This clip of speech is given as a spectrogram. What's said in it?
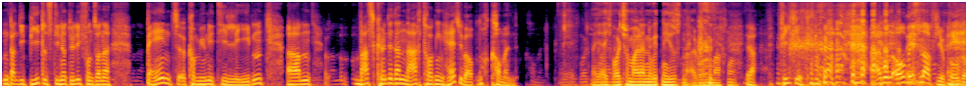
Und dann die Beatles, die natürlich von so einer Band-Community leben. Ähm, was könnte dann nach Talking Heads überhaupt noch kommen? Naja, ich wollte schon mal ein Whitney Houston-Album machen. ja, viel Glück. I will always love you, Pogo.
